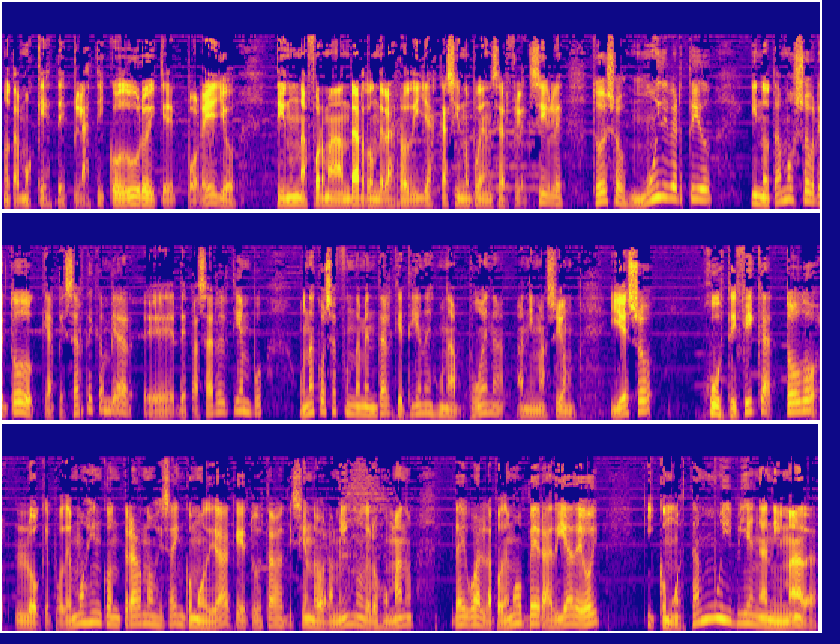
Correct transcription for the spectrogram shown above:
notamos que es de plástico duro y que por ello tiene una forma de andar donde las rodillas casi no pueden ser flexibles. Todo eso es muy divertido Y notamos sobre todo que a pesar de cambiar, eh, de pasar el tiempo, una cosa fundamental que tiene es una buena animación. Y eso justifica todo lo que podemos encontrarnos, esa incomodidad que tú estabas diciendo ahora mismo de los humanos, da igual, la podemos ver a día de hoy y como está muy bien animada,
